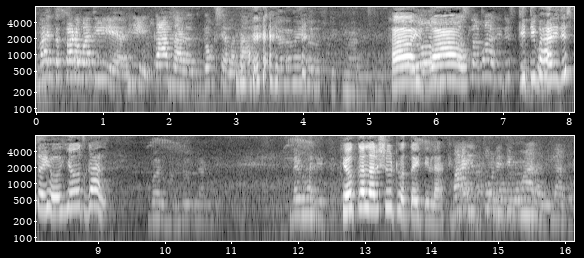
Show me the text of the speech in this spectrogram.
नाही तर कडवा ती ही काजळ डोक्याला लावा. त्याला नाही गरज टिक मारायची हाय हो, वाव. कसला भारी दिसतोय किती तो. भारी दिसतोय ह्यो. ह्योच घाल. बर बर झोप लागते लय भारी येते ह्यो कलर शूट होतोय तिला. बाई थोडी टीप मारावी लागेल.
